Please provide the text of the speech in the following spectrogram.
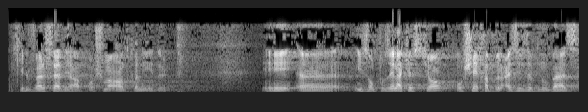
Donc ils veulent faire des rapprochements entre les deux. Et euh, ils ont posé la question au Cheikh Abdul Aziz ibn Baz,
